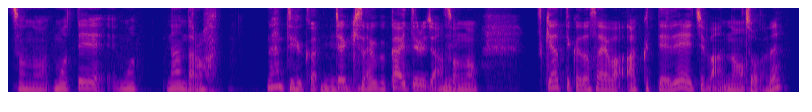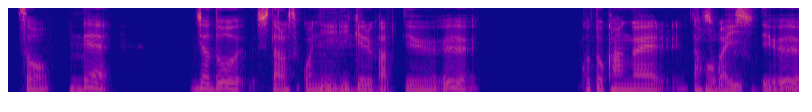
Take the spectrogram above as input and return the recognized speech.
そのモテもなんだろう。なんていうか、うん。ジャッキーさんよく書いてるじゃん、うん。その付き合ってくださいは悪手で一番の。そうだね。そう。うん。でじゃあどうしたらそこに行けるかっていうことを考えた方がいいってい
